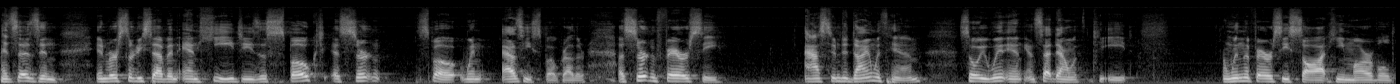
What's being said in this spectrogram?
It says in, in verse 37, and he, Jesus, spoke as certain spoke when as he spoke rather, a certain Pharisee asked him to dine with him. So he went in and sat down with, to eat. And when the Pharisee saw it, he marveled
